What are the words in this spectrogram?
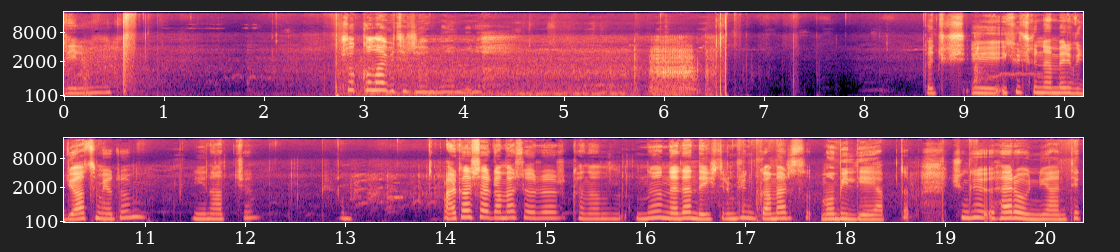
Diyelim. Çok kolay bitireceğim ben bunu. Kaç 2-3 günden beri video atmıyordum. Yeni atacağım. Arkadaşlar Gamer Server kanalını neden değiştirdim? Çünkü Gamer Mobil diye yaptım. Çünkü her oyunu yani tek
